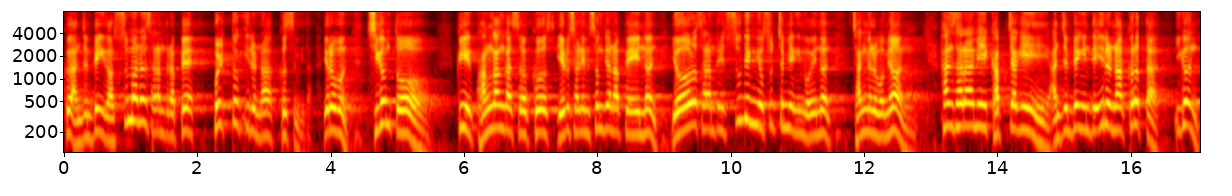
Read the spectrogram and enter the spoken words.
그 안전뱅이가 수많은 사람들 앞에 벌떡 일어나 걷습니다. 여러분 지금 또 그 관광 가서 그 예루살렘 성전 앞에 있는 여러 사람들이 수백 명 수천 명이 모여 있는 장면을 보면 한 사람이 갑자기 안전병인데 일어나 걸었다. 이건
